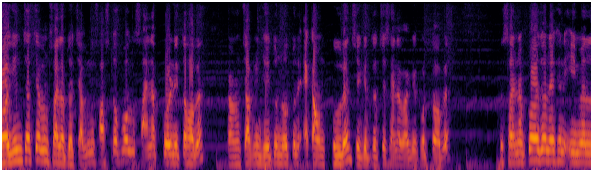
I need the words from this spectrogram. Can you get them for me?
লগ ইন চাচ্ছে এবং সাইন আপ চাচ্ছে। আপনি first of all sign up করে নিতে হবে। কারণ হচ্ছে আপনি যেহেতু নতুন অ্যাকাউন্ট খুলবেন, সেক্ষেত্রে হচ্ছে সাইন আপ আগে করতে হবে। তো সাইন আপ করার জন্য এখানে ইমেল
